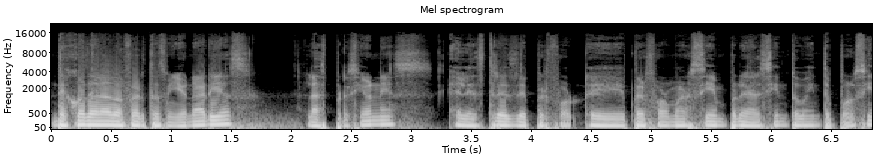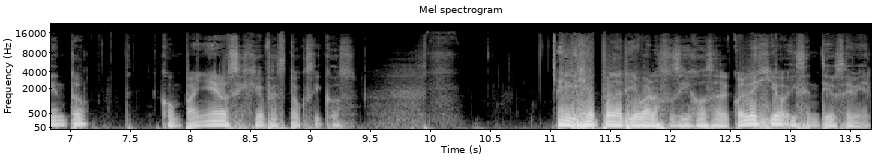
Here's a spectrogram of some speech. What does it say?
Dejó de lado ofertas millonarias, las presiones, el estrés de, performar siempre al 120%, compañeros y jefes tóxicos. Eligió poder llevar a sus hijos al colegio y sentirse bien.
